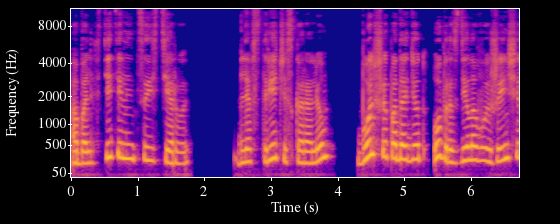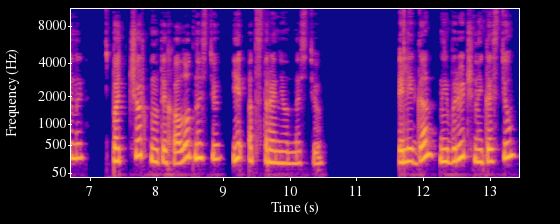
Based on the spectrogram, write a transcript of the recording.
обольстительницы и стервы. Для встречи с королем больше подойдет образ деловой женщины с подчеркнутой холодностью и отстраненностью. Элегантный брючный костюм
